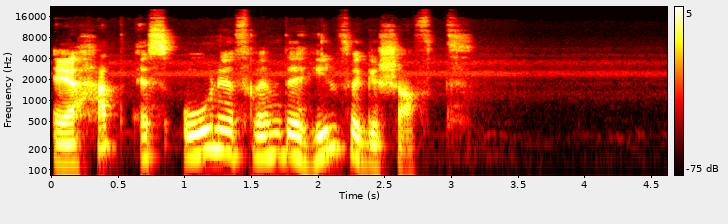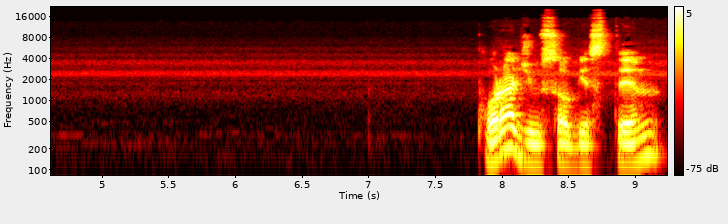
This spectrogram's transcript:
Er hat es ohne fremde Hilfe geschafft. Poradził sobie z tym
